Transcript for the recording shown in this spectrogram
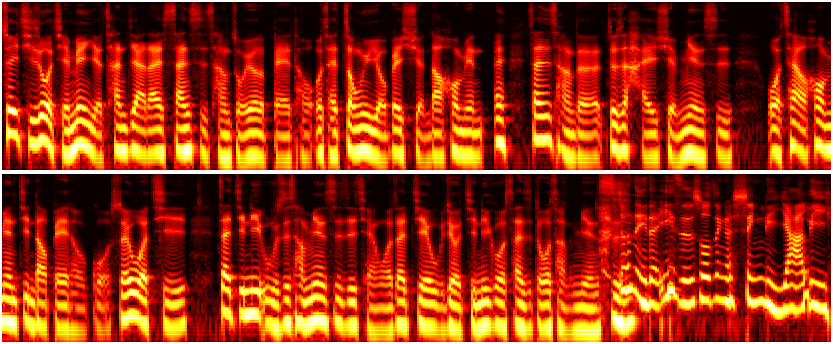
所以其实我前面也参加了大概三十场左右的 battle，我才终于有被选到后面，哎，三十场的就是海选面试。我才有后面进到 battle 过，所以我其实在经历五十场面试之前，我在街舞就有经历过三十多场的面试。就你的意思是说，这个心理压力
